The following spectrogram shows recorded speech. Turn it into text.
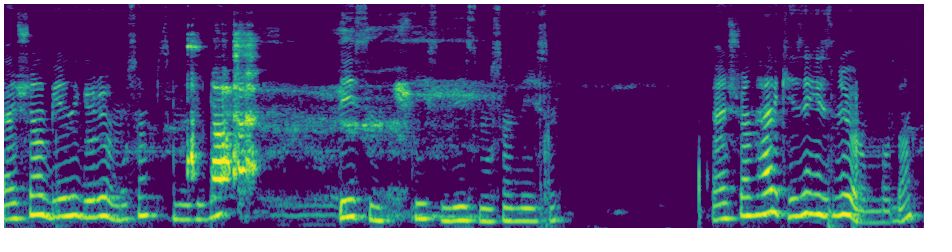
Ben şu an birini görüyorum. Sen misin acaba? Değilsin. Değilsin. Değilsin. Sen değilsin. Ben şu an herkesi izliyorum buradan.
